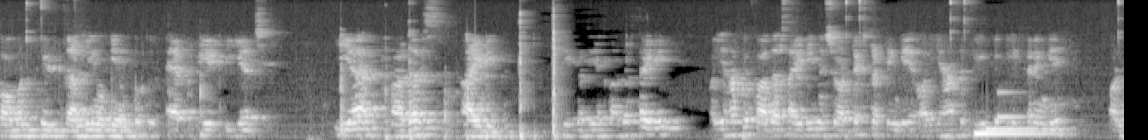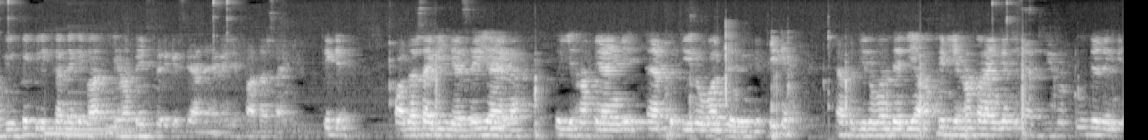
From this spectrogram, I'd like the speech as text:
कॉमन फ़ील्ड डालनी होगी हमको तो एफ़ ए टी एच या फादर्स आईडी ये कर दिया फादर्स आईडी और यहाँ पे फादर्स आईडी में शॉर्ट टेक्स्ट रखेंगे और यहाँ पे व्यू पे क्लिक करेंगे और व्यू पे क्लिक करने के बाद यहाँ पे इस तरीके से आ जाएगा ये फादर्स आईडी ठीक है? फादर्स आईडी जैसे ही आएगा तो यहाँ पे आएँगे एफ़ ज़ीरो वन दे देंगे, ठीक है? एफ़ ज़ीरो वन दे दिया, फिर यहाँ पर आएँगे तो एफ़ ज़ीरो टू दे देंगे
